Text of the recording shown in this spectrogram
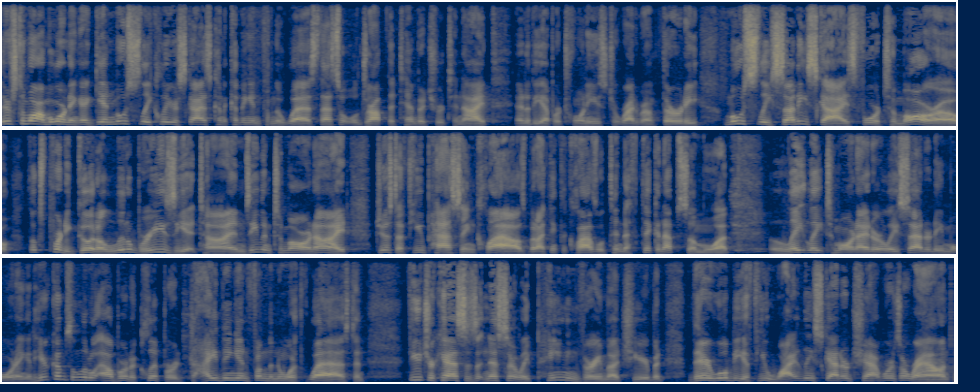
There's tomorrow morning, again, mostly clear skies kind of coming in from the west. That's what will drop the temperature tonight into the upper 20s to right around 30. Mostly sunny skies for tomorrow. Looks pretty good, a little breezy at times. Even tomorrow night, just a few passing clouds, but I think the clouds will tend to thicken up somewhat late, late tomorrow night, early Saturday morning. And here comes a little Alberta Clipper diving in from the northwest. and Futurecast isn't necessarily painting very much here, but there will be a few widely scattered showers around.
